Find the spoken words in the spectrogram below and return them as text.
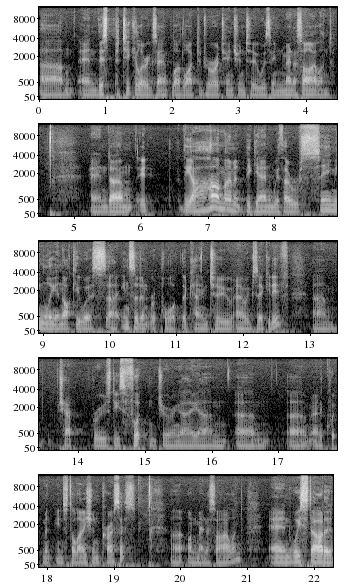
Um, and this particular example I'd like to draw attention to was in Manus Island. And um, it, the aha moment began with a seemingly innocuous uh, incident report that came to our executive. Um, chap bruised his foot during a, um, an equipment installation process uh, on Manus Island. And we started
